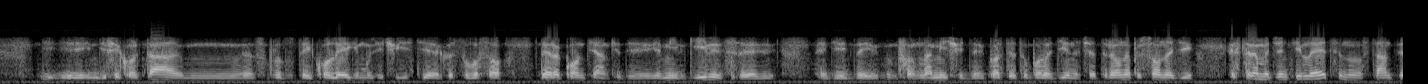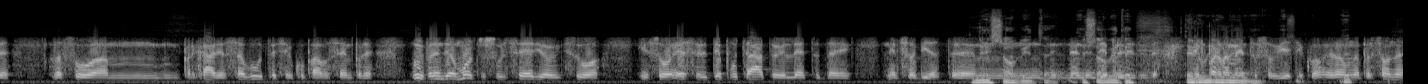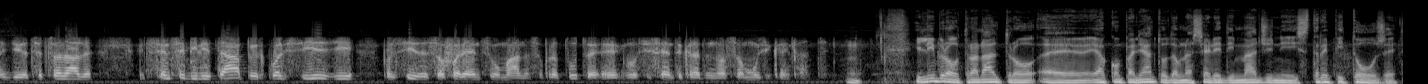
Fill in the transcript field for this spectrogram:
in difficoltà, mh, soprattutto i colleghi musicisti, e questo lo so dai racconti anche di Emil Gillis e, e di, dei amici del quartetto Borodino, eccetera. È una persona di estrema gentilezza, nonostante la sua mh, precaria salute, si occupava sempre, lui prendeva molto sul serio il suo, il suo essere deputato eletto dai, nel Soviet, ehm, Nel Soviet, nel- nel- nel Parlamento sovietico, era una persona di eccezionale sensibilità per qualsiasi, qualsiasi sofferenza umana soprattutto e lo si sente credo nella sua musica infatti. Mm. Il libro, tra l'altro, eh, è accompagnato da una serie di immagini strepitose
